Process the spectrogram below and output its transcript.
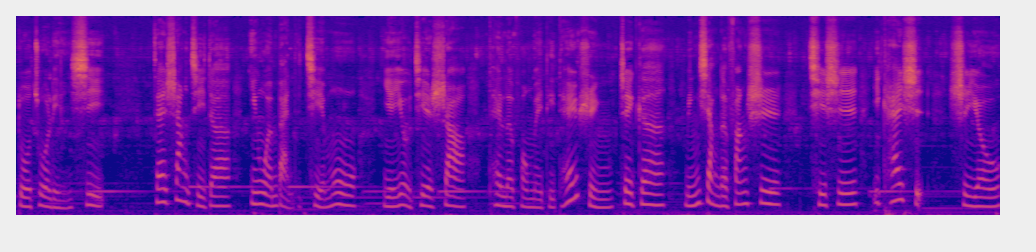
多做联系。在上集的英文版的节目也有介绍 Telephone Meditation 这个冥想的方式。其实一开始。是由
